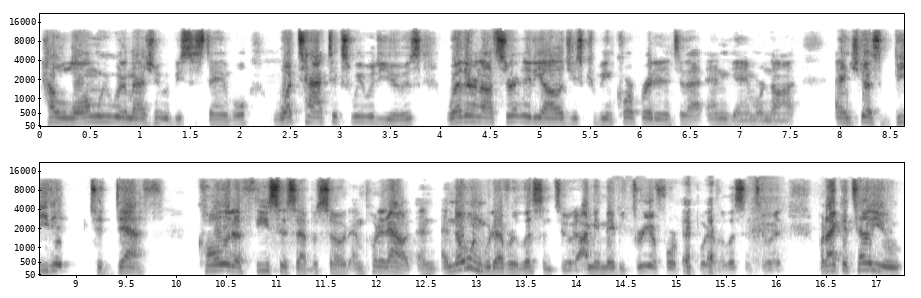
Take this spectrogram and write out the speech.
how long we would imagine it would be sustainable, what tactics we would use, whether or not certain ideologies could be incorporated into that end game or not, and just beat it to death. Call it a thesis episode and put it out. And and no one would ever listen to it. I mean, maybe three or four people would ever listen to it. But I could tell you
